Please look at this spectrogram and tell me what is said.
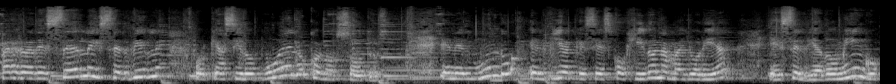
para agradecerle y servirle porque ha sido bueno con nosotros. En el mundo el día que se ha escogido en la mayoría es el día domingo.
